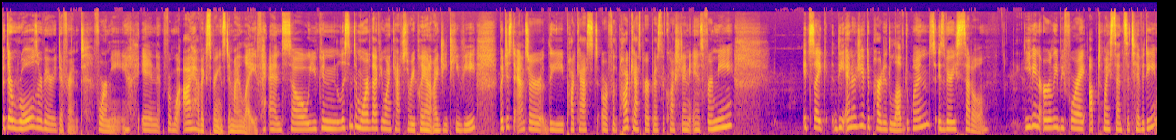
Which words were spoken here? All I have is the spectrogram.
but their roles are very different for me in from what I have experienced in my life. And so you can listen to more of that if you want to catch the replay on IGTV. But just to answer the podcast or for the podcast purpose, the question is for me, it's like the energy of departed loved ones is very subtle even early before I upped my sensitivity,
